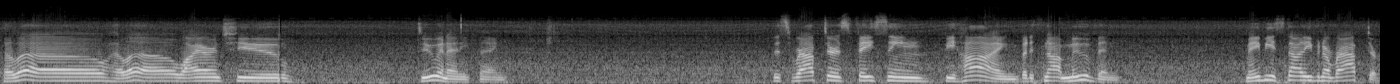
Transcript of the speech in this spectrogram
Hello, hello, why aren't you doing anything? This raptor is facing behind, but it's not moving. Maybe it's not even a raptor.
